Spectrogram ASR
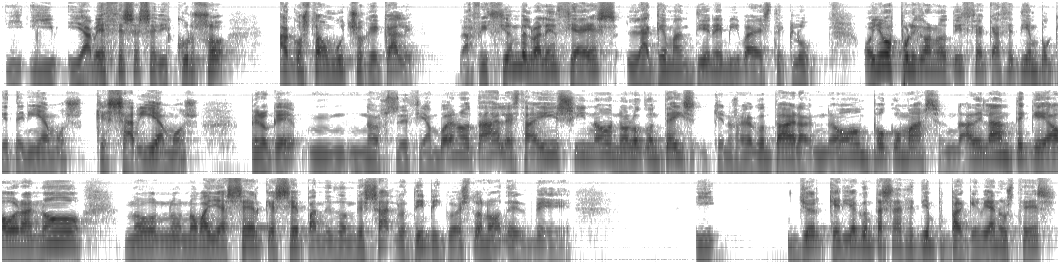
y a veces ese discurso ha costado mucho que cale. La afición del Valencia es la que mantiene viva este club. Hoy hemos publicado una noticia que hace tiempo que teníamos, que sabíamos, pero que mm, nos decían, bueno, tal, está ahí, sí, no, no lo contéis, que nos había contado era, no, un poco más adelante, que ahora no, no, no, vaya a ser que sepan de dónde sale, lo típico, esto, ¿no? Y yo quería contarse hace tiempo para que vean ustedes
